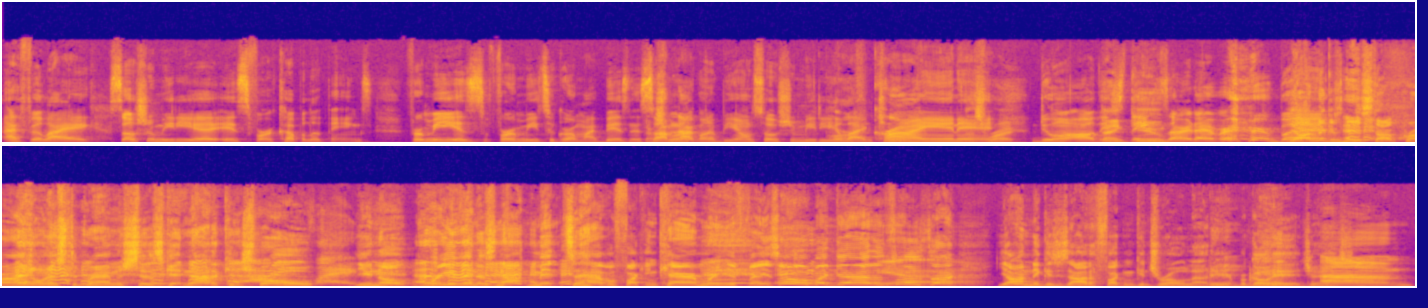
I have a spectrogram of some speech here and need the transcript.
I feel like social media is for a couple of things. For me, is for me to grow my business. That's so I'm right. not going to be on social media Powerful like crying tool. and right. doing all these Thank things you. or whatever. but y'all niggas need to stop crying on Instagram. It's just getting out of control. like, you know, breathing is not meant to have a fucking camera in your face. Oh my god, I'm yeah. so sorry. Y'all niggas is out of fucking control out here. But go ahead, James. Um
